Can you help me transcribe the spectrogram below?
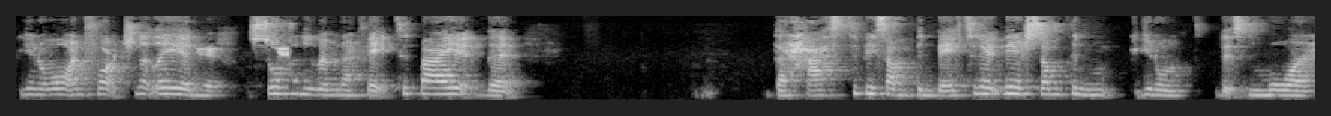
you know, unfortunately, and Yeah. so many women are affected by it that there has to be something better out there, something you know that's more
